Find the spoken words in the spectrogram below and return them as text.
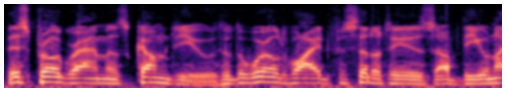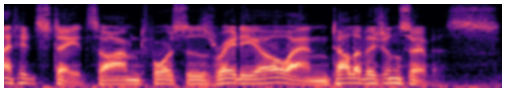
This program has come to you through the worldwide facilities of the United States Armed Forces Radio and Television Service.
